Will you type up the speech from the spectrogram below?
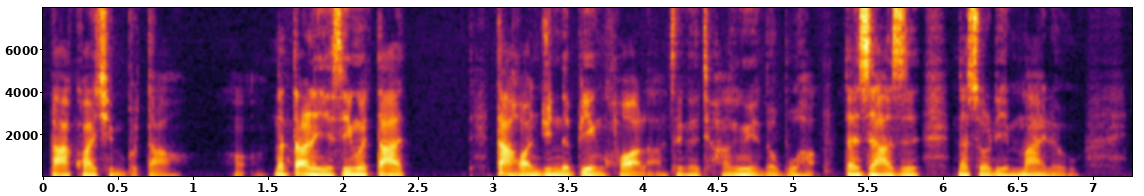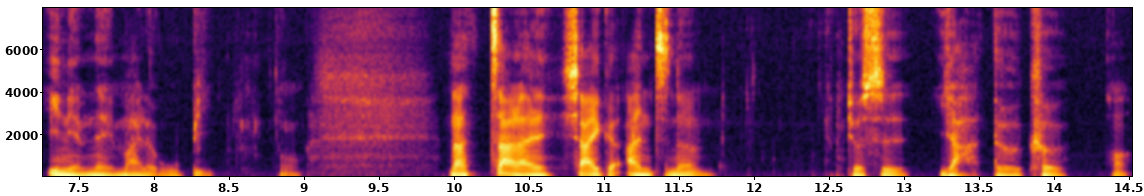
八块钱不到，哦，那当然也是因为大大环境的变化啦，整个航运都不好，但是它是那时候连卖了一年内卖了五笔，哦，那再来下一个案子呢，就是亚德克，哦，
